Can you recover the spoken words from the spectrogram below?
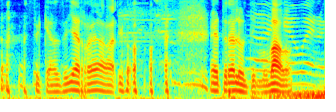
Se quedó en silla de ruedas o algo. este era el último. Ay, Vamos. Qué bueno.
